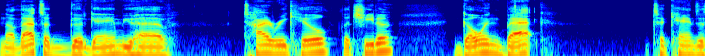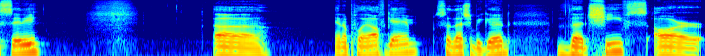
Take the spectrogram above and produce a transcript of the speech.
Now that's a good game. You have Tyreek Hill, the cheetah, going back to Kansas City uh in a playoff game, so that should be good. The Chiefs are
